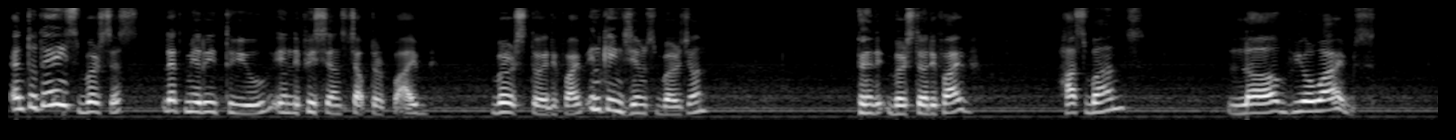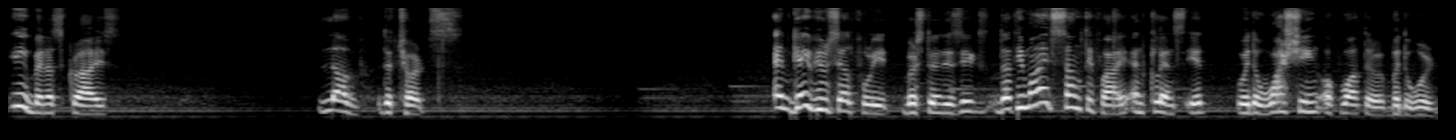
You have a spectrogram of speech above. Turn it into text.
And today's verses, let me read to you in Ephesians chapter 5, verse 25, in King James Version. 20, verse 25 Husbands, love your wives, even as Christ loved the church and gave himself for it. Verse 26 that he might sanctify and cleanse it with the washing of water by the word.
